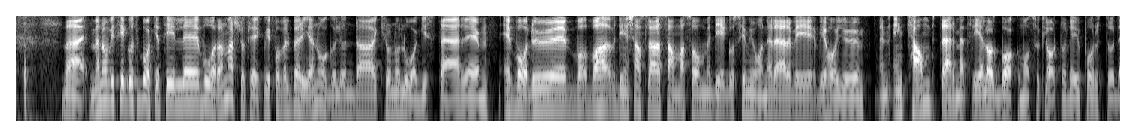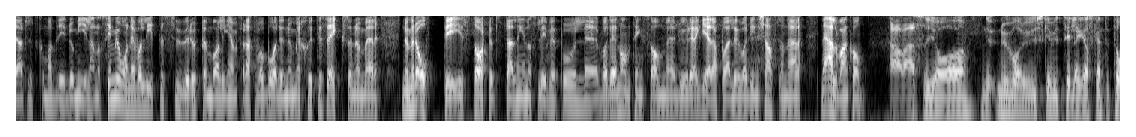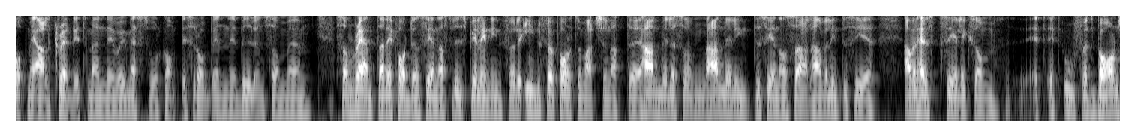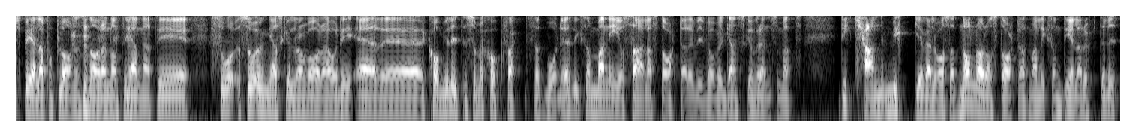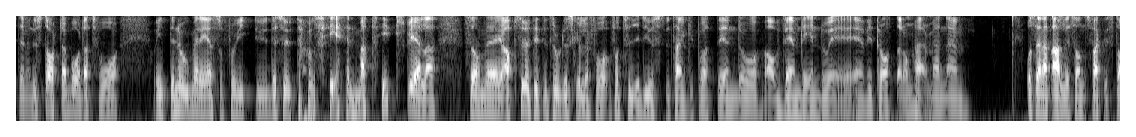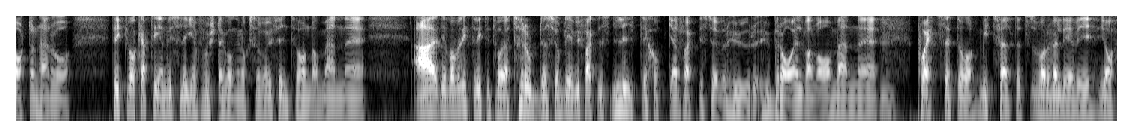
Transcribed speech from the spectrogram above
Nej, men om vi ska gå tillbaka till eh, våran match då Fredrik. Vi får väl börja någorlunda kronologiskt där. Eh, eh var du, eh, var, var din känsla samma som Diego Simeone där? Vi, vi har ju en, en kamp där med tre lag bakom oss såklart. Och det är ju Porto, det är Atletico Madrid och Milan. Och Simeone var lite sur uppenbarligen för att det var både nummer 76 och nummer, nummer 80 i startuppställningen hos Liverpool. Eh, var det någonting som du reagerade på? Eller hur var din känsla när, när elvan kom? Ja alltså jag, nu, nu var det ju, ska vi tillägga, jag ska inte ta åt mig all credit men det var ju mest vår kompis Robin Bylund som eh, Som rantade i podden senast vi spelade in inför, inför Porto-matchen att eh, han ville som, han vill inte se någon Sal, han vill inte se Han vill helst se liksom ett, ett ofött barn spela på planen snarare än någonting annat. Det är så, så unga skulle de vara och det är eh, Kom ju lite som en chock faktiskt att både liksom Mané och Salah startade. Vi var väl ganska överens om att det kan mycket väl vara så att någon av dem startar, att man liksom delar upp det lite. Men nu startar båda två. Och inte nog med det så får vi ju dessutom se en Matip spela Som eh, jag absolut inte trodde skulle få, få tid just med tanke på att det ändå, ja vem det ändå är, är vi pratar om här men eh, Och sen att Allison faktiskt startar den här och Fick vara kapten visserligen för första gången också, det var ju fint för honom men eh, eh, Ja, det var väl inte riktigt vad jag trodde så jag blev ju faktiskt lite chockad faktiskt över hur, hur bra elvan var men eh, mm. På ett sätt då, mittfältet var det väl det vi, ja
